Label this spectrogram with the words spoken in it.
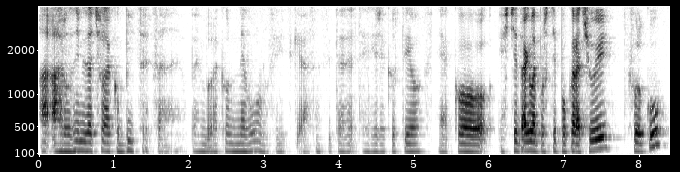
A, a hrozně mi začalo jako být srdce, ne? Úplně bylo jako nevolno fyzicky. Já jsem si tehdy, tehdy řekl, ty jako ještě takhle prostě pokračuj chvilku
